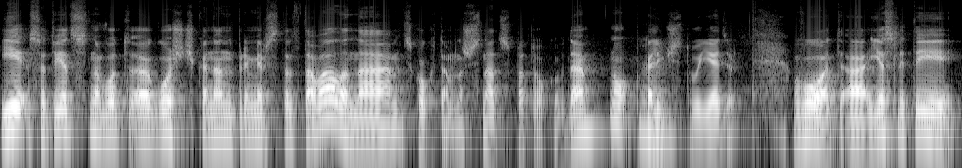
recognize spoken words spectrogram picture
И, соответственно, вот э, Гошечка, она, например, стартовала на сколько там, на 16 потоков, да, ну, по количеству mm-hmm. ядер. Вот, а если ты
